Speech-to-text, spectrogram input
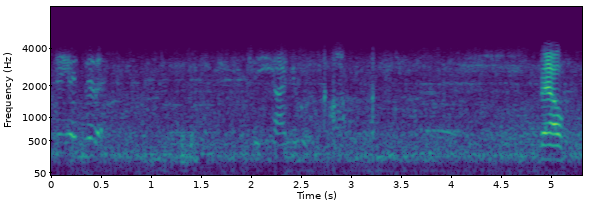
See, I did it. See, I knew it was coming. Bell.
